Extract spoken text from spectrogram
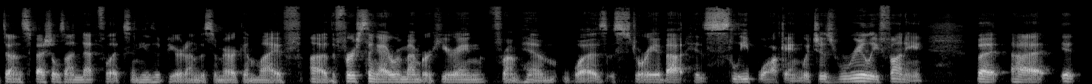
done specials on Netflix and he's appeared on This American Life. Uh, the first thing I remember hearing from him was a story about his sleepwalking, which is really funny, but uh, it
